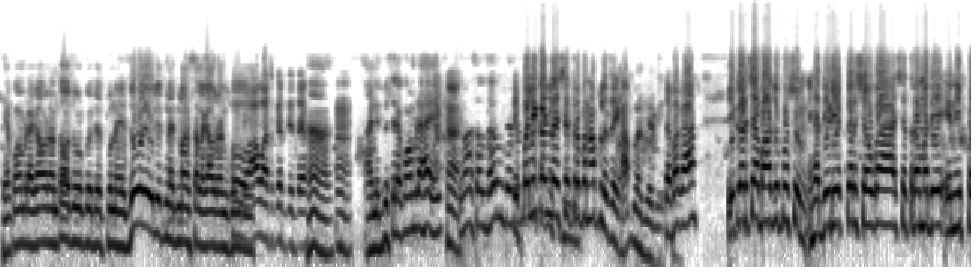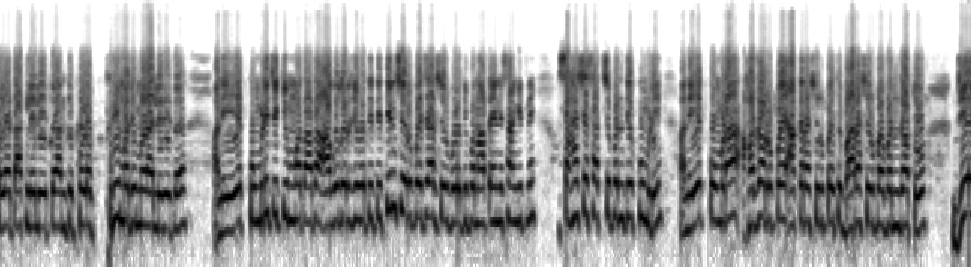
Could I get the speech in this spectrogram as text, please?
ह्या कोंबड्या गावरान तेव्हाच ओळखू येतात पुन्हा हे जवळ येऊ देत नाहीत माणसाला गावरान हो कोंबडी आवाज करते तर हा हं. आणि दुसऱ्या कोंबड्या आहे हा. ते माणसाला धरून ते देतात. पलीकडलं क्षेत्र पण आपलंच आहे आपलंच आहे ते. तर बघा इकडच्या बाजूपासून ह्या दीड एकर शेवगा क्षेत्रामध्ये यांनी फळं टाकलेली इथं आणि ते फळं फ्री मध्ये मिळालेली इथं आणि एक कोंबडीची किंमत आता अगोदर जी होती ते तीनशे रुपये चारशे रुपये होती पण आता यांनी सांगितले सहाशे सातशे पर्यंत एक कोंबडी आणि एक कोंबडा हजार रुपये अकराशे रुपये ते बाराशे रुपयापर्यंत जातो. जे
